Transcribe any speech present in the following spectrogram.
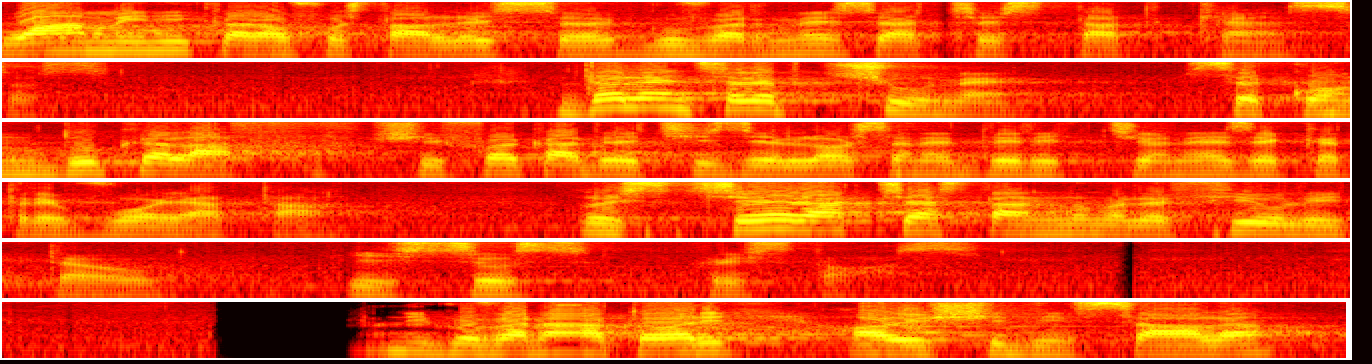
oamenii care au fost aleși să guverneze acest stat Kansas. Dă-le înțelepciune să conducă la și fă ca deciziile lor să ne direcționeze către voia ta. Îți cer aceasta în numele Fiului tău, Iisus Hristos. Unii guvernatori au ieșit din sală,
